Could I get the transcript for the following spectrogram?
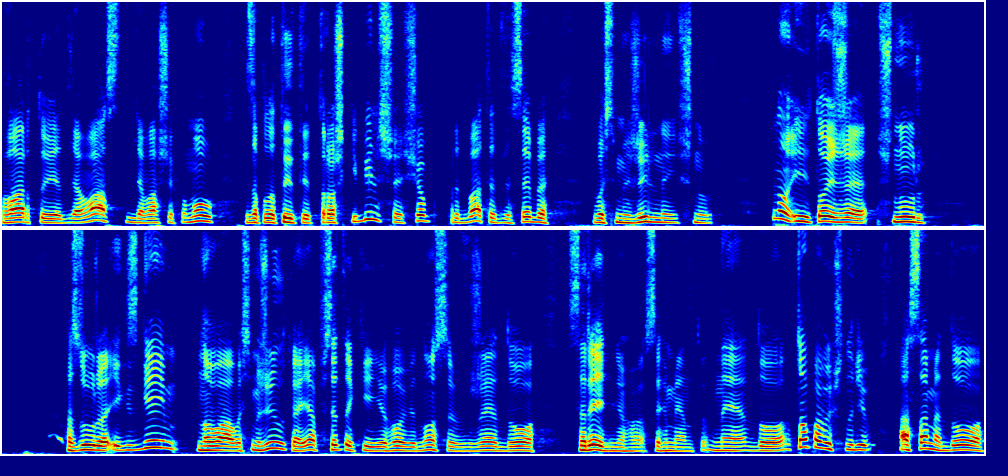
вартує для вас, для ваших умов заплатити трошки більше, щоб придбати для себе восьмижильний шнур. Ну і той же шнур Azura X-Game, нова восьмижилка, я б все-таки його відносив вже до середнього сегменту, не до топових шнурів, а саме до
